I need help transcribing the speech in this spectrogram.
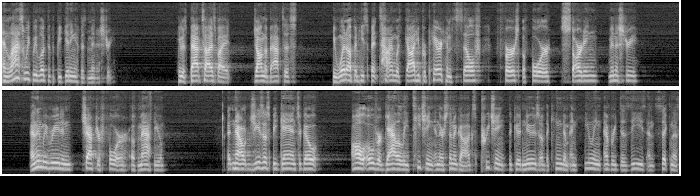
And last week we looked at the beginning of his ministry. He was baptized by John the Baptist. He went up and he spent time with God. He prepared himself first before starting ministry. And then we read in chapter 4 of Matthew. Now, Jesus began to go all over Galilee, teaching in their synagogues, preaching the good news of the kingdom, and healing every disease and sickness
